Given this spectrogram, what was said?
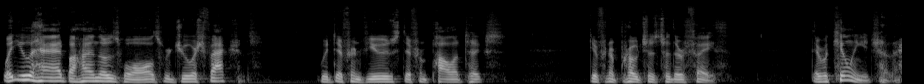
What you had behind those walls were Jewish factions with different views, different politics, different approaches to their faith. They were killing each other.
